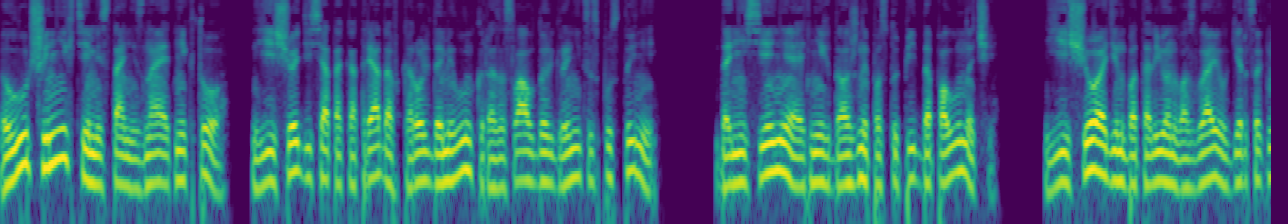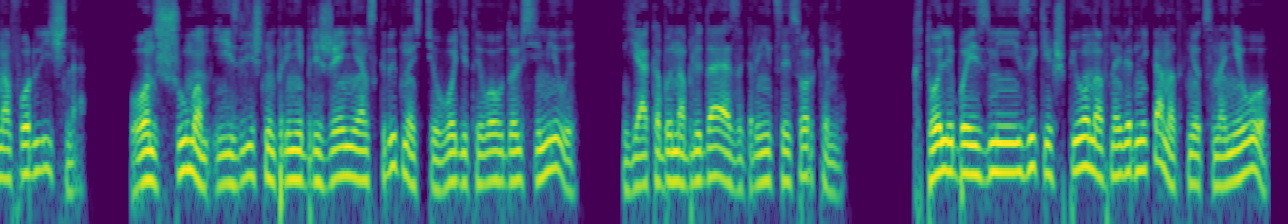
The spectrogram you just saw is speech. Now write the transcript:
Лучше них те места не знает никто. Еще десяток отрядов король Дамилунг разослал вдоль границы с пустыней. Донесения от них должны поступить до полуночи. Еще один батальон возглавил герцог Нафор лично, он шумом и излишним пренебрежением скрытностью водит его вдоль Семилы, якобы наблюдая за границей с орками. Кто-либо из змеязыких шпионов наверняка наткнется на него,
